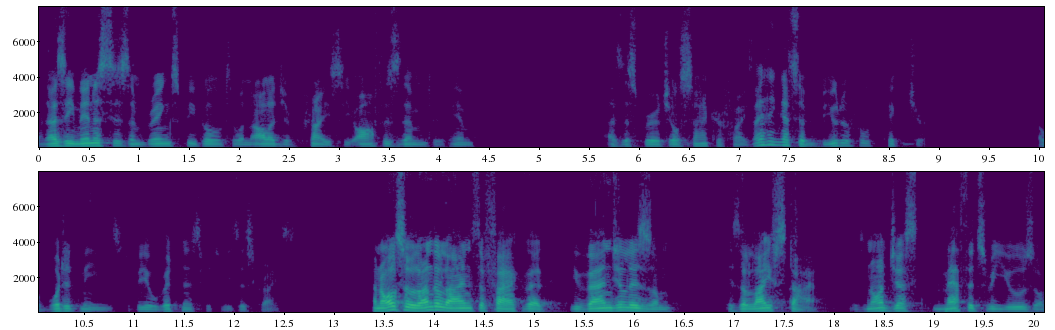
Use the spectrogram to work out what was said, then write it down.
And as he ministers and brings people to a knowledge of Christ, he offers them to him as a spiritual sacrifice. I think that's a beautiful picture of what it means to be a witness for Jesus Christ. And also, it underlines the fact that evangelism is a lifestyle. It's not just methods we use or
